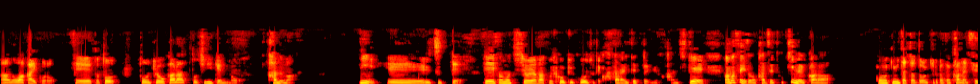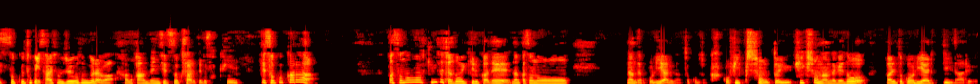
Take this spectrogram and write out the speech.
あの若い頃、えっ、ー、と、東京から栃木県の鹿沼に、えー、移って、で、その父親が飛行機工場で働いてという感じで、まあ、まさにその風立ちぬから、この君たちはどう生きるかってかなり接続、特に最初の15分ぐらいは、あの、完全に接続されてる作品。で、そこから、まあ、その君たちはどう生きるかで、なんかその、なんだろう、こう、リアルなところとか、こう、フィクションという、フィクションなんだけど、割とこう、リアリティのある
